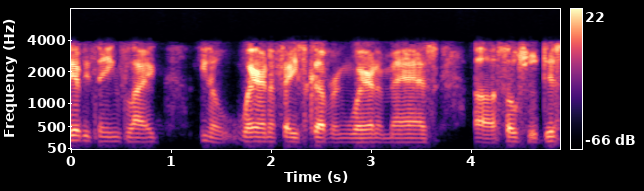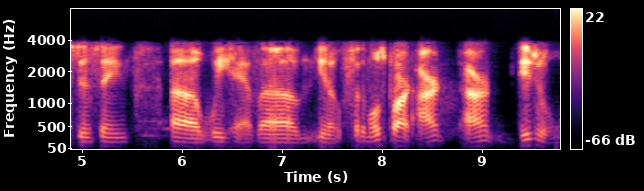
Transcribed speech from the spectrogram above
There'll be things like, you know, wearing a face covering, wearing a mask, uh, social distancing. Uh, we have, um, you know, for the most part, our our digital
